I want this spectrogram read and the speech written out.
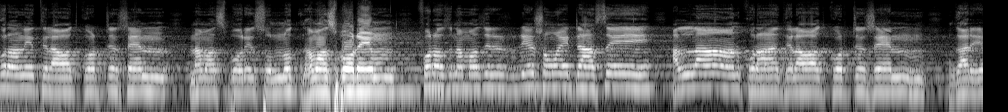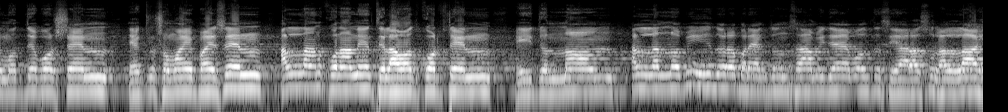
কোরআনে তেলাওয়াত করতেছেন, নামাজ পড়ে, সুন্নত নামাজ পড়েন ফরজ নামাজের যে সময়টা আছে, আল্লাহর কোরআনে তেলাওয়াত করতেছেন, গাড়ির মধ্যে বসেন একটু সময় পাইছেন, আল্লাহর কোরআনে তেলাওয়াত করতেন। এই জন্য আল্লাহ নবী দরবারে একজন সাহাবি যায় বলতেছি, ইয়া রাসূল আল্লাহ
